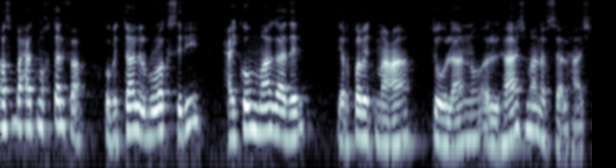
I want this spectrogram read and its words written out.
أصبحت مختلفة وبالتالي ال block 3 حيكون ما قادر يرتبط مع 2 لأنه ال hash ما نفس ال hash.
